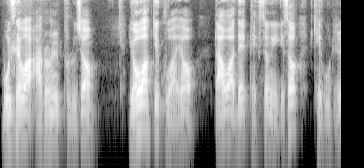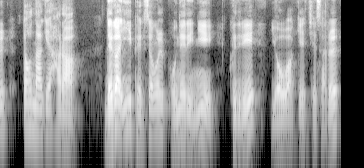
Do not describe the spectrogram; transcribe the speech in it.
모세와 아론을 부르죠. 여호와께 구하여 나와 내 백성에게서 개구리를 떠나게 하라. 내가 이 백성을 보내리니 그들이 여호와께 제사를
